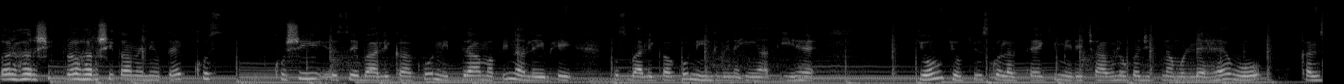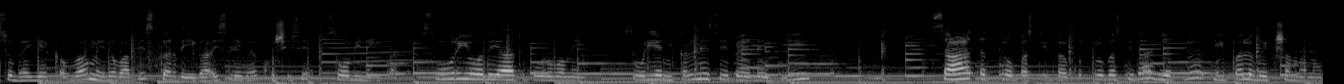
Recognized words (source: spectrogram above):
पर हर्ष प्रहर्षिता मैंने होता है खुश, खुशी से बालिका को निद्राम अपनी न लेभे। उस बालिका को नींद भी नहीं आती है। क्यों? क्योंकि उसको लगता है कि मेरे चावलों का जितना मूल्य है, वो कल सुबह ये कौवा मेरे वापस कर देगा, इसलिए वह खुशी से सो भी नहीं पाती। सूर्योदयात पूर्व में सूर्य निकलने से पहले ही सा कुत्र उपस्थित यत्र पीपल वृक्ष मनो।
